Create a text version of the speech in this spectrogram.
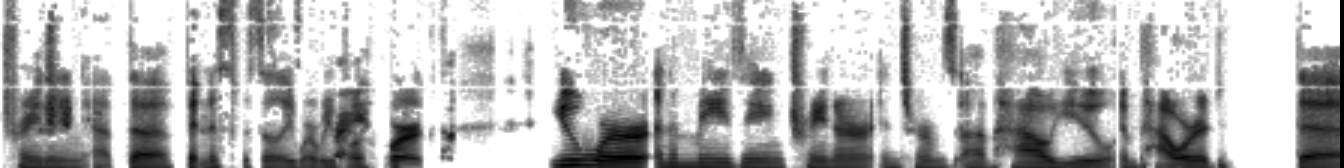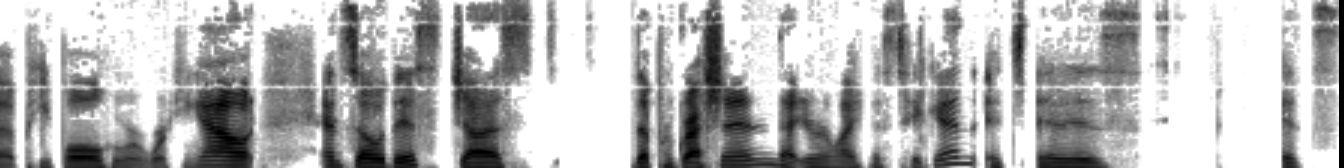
training at the fitness facility where we right. both worked, you were an amazing trainer in terms of how you empowered the people who were working out. And so this just the progression that your life has taken, it is it's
